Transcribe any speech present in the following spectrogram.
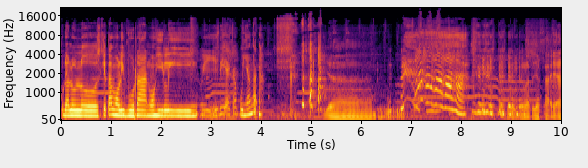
udah lulus, kita mau liburan, mau healing. Jadi Eka punya nggak? ya aduh Udah ya kak ya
